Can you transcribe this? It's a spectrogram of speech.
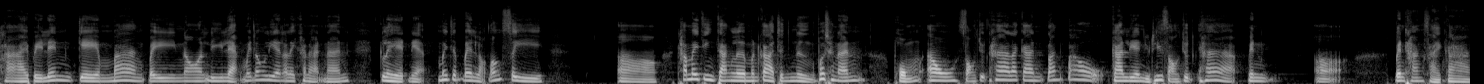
คลายไปเล่นเกมบ้าง ไปนอนรีแลกไม่ต้องเรียนอะไรขนาดนั้น เกรดเนี่ยไม่จะเป็นหรอกต้อง4อ่อถ้าไม่จริงจังเลยมันก็อาจจะหนึ่งเพราะฉะนั้นผมเอา 2.5ละกันตั้งเป้าการเรียนอยู่ที่ 2.5 เป็นเอ่อเป็นทางสายกลาง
